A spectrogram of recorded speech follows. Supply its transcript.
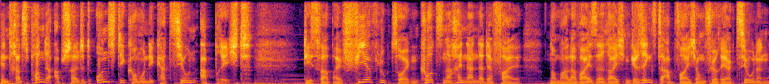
den Transponder abschaltet und die Kommunikation abbricht? Dies war bei vier Flugzeugen kurz nacheinander der Fall. Normalerweise reichen geringste Abweichungen für Reaktionen.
